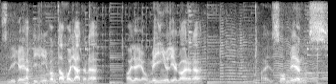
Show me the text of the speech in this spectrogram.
Desliga aí rapidinho, vamos dar uma olhada, né? Olha aí, é o meinho ali agora, né? Mais ou menos.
